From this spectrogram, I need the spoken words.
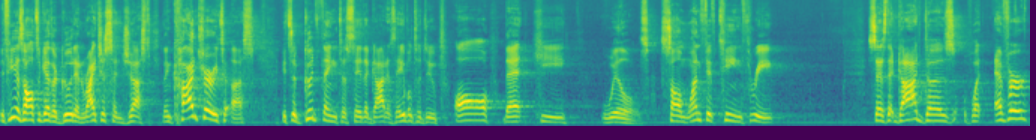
If he is altogether good and righteous and just, then contrary to us, it's a good thing to say that God is able to do all that he wills. Psalm 115, 3 says that God does whatever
